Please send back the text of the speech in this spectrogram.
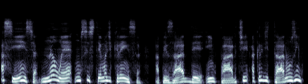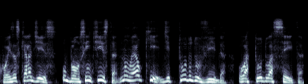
A ciência não é um sistema de crença, apesar de, em parte, acreditarmos em coisas que ela diz. O bom cientista não é o que de tudo duvida ou a tudo aceita,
